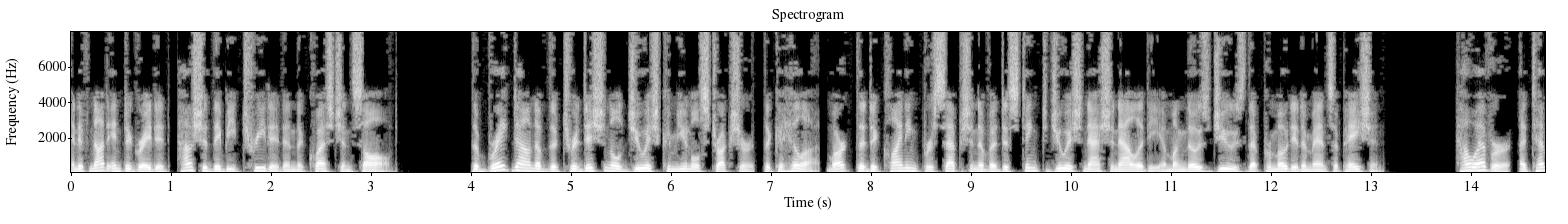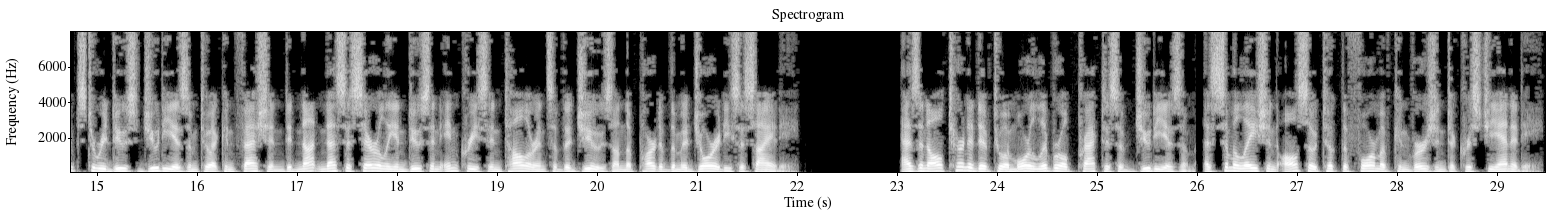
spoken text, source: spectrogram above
and if not integrated, how should they be treated and the question solved. The breakdown of the traditional Jewish communal structure, the Kehilla, marked the declining perception of a distinct Jewish nationality among those Jews that promoted emancipation. However, attempts to reduce Judaism to a confession did not necessarily induce an increase in tolerance of the Jews on the part of the majority society. As an alternative to a more liberal practice of Judaism, assimilation also took the form of conversion to Christianity.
